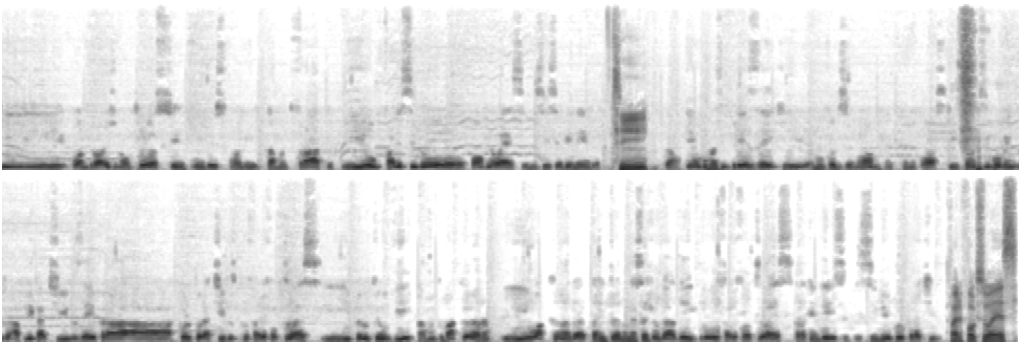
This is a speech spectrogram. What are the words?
que o Android não trouxe, o Windows Phone está muito fraco e o falecido Palm OS, não sei se alguém lembra. Sim. Então, tem algumas empresas aí que eu não vou dizer o nome, né, porque eu não posso, que estão desenvolvendo aplicativos aí para corporativos para o Firefox OS. E pelo que eu vi, tá muito bacana e e o Wakanda tá entrando nessa jogada aí pro Firefox OS para atender esse, esse meio corporativo. Firefox OS,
